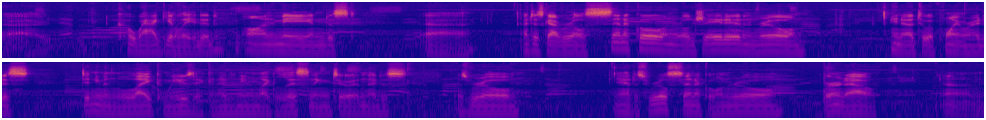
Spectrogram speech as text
uh, coagulated on me, and just uh, I just got real cynical and real jaded and real, you know, to a point where I just didn't even like music and I didn't even like listening to it and I just was real, yeah, just real cynical and real burned out. Um,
